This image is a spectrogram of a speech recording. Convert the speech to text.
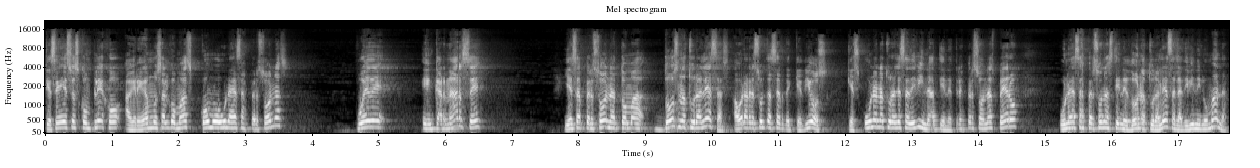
que eso es complejo, agregamos algo más, cómo una de esas personas puede encarnarse y esa persona toma dos naturalezas. Ahora resulta ser de que Dios, que es una naturaleza divina, tiene tres personas, pero una de esas personas tiene dos naturalezas, la divina y la humana.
